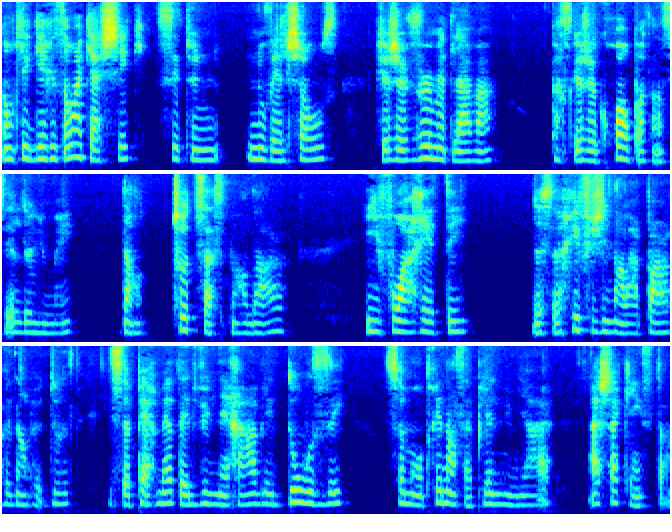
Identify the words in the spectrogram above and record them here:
Donc, les guérisons akashiques, c'est une nouvelle chose que je veux mettre l'avant parce que je crois au potentiel de l'humain dans toute sa splendeur. il faut arrêter de se réfugier dans la peur et dans le doute et se permettre d'être vulnérable et d'oser se montrer dans sa pleine lumière à chaque instant.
